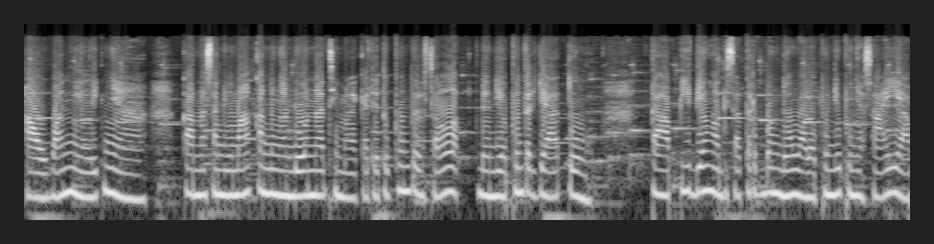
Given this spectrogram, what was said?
awan miliknya. Karena sambil makan dengan donat si malaikat itu pun terselak dan dia pun terjatuh tapi dia nggak bisa terbang dong walaupun dia punya sayap.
